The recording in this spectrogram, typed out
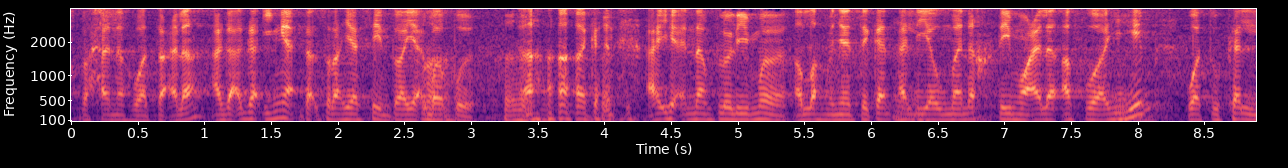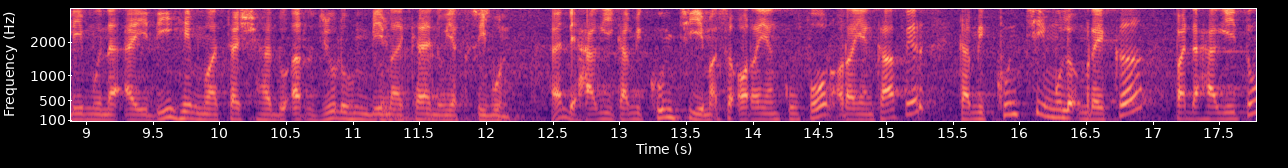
Subhanahu Wa Taala. Agak-agak ingat tak surah Yasin tu ayat berapa? kan ayat 65 Allah menyatakan al-yauma nakhtimu ala afwahihim wa tukallimuna aydihim wa tashhadu arjuluhum bima kanu yaksibun. Ha, di hari kami kunci maksud orang yang kufur, orang yang kafir, kami kunci mulut mereka pada hari itu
